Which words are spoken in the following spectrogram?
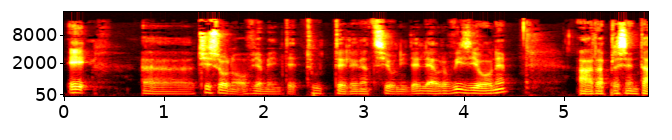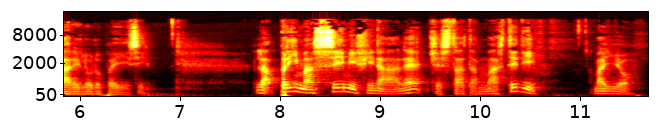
e eh, ci sono ovviamente tutte le nazioni dell'Eurovisione a rappresentare i loro paesi. La prima semifinale c'è stata martedì, ma io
